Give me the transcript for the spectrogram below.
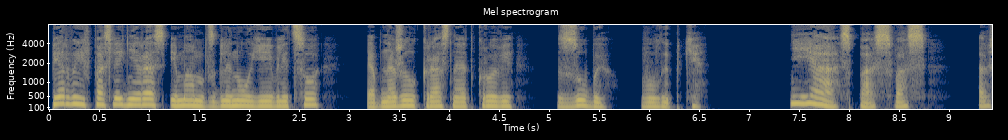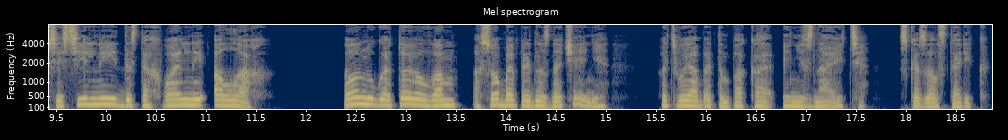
Первый и в последний раз имам взглянул ей в лицо и обнажил красные от крови зубы в улыбке. «Не я спас вас, а всесильный и достохвальный Аллах. Он уготовил вам особое предназначение — хоть вы об этом пока и не знаете», — сказал старик.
